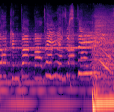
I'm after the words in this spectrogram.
talking about my wheels of steel.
